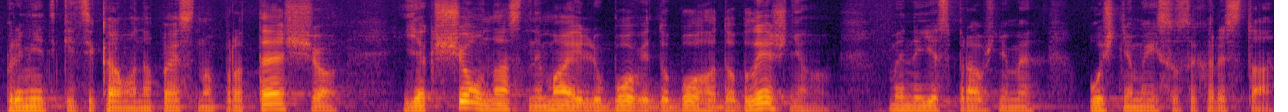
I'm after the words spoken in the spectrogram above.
В примітці цікаво написано про те, що якщо у нас немає любові до Бога, до ближнього, ми не є справжніми учнями Ісуса Христа.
